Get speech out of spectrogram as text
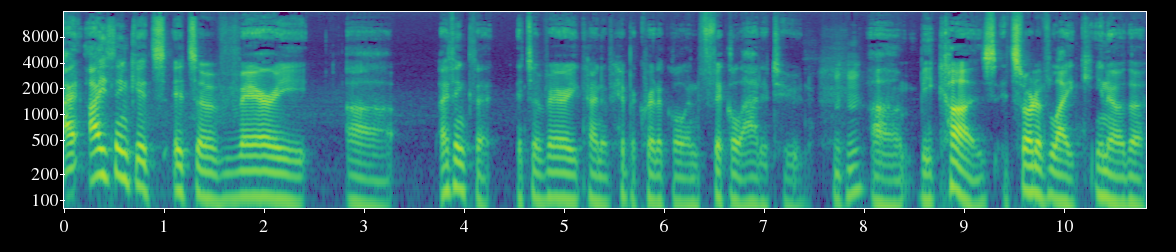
I, I think it's it's a very uh, I think that it's a very kind of hypocritical and fickle attitude um, because it's sort of like you know the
